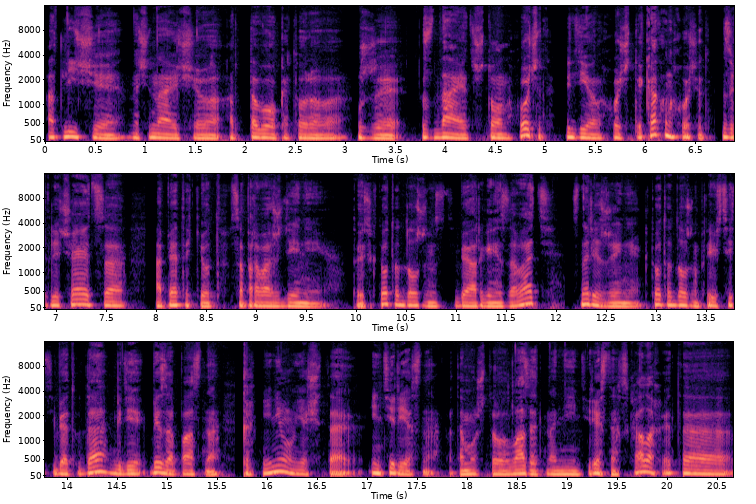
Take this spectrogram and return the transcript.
отличие начинающего от того, которого уже знает, что он хочет, где он хочет и как он хочет, заключается опять-таки вот в сопровождении. То есть кто-то должен за тебя организовать снаряжение, кто-то должен привести тебя туда, где безопасно. Как минимум, я считаю, интересно, потому что лазать на неинтересных скалах – это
